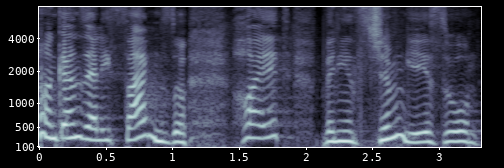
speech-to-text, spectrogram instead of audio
man ganz ehrlich sagen. So, heute, wenn ich ins Gym gehe, so,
